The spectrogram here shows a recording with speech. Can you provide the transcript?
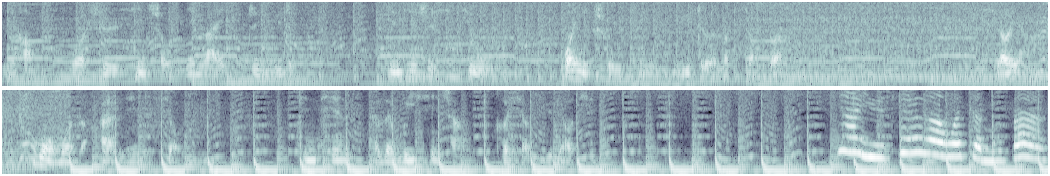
你好，我是信手拈来之愚者。今天是星期五，欢迎收听愚者冷小段。小雅默默地暗恋着小鱼。今天她在微信上和小鱼聊天。下雨天了，我怎么办？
